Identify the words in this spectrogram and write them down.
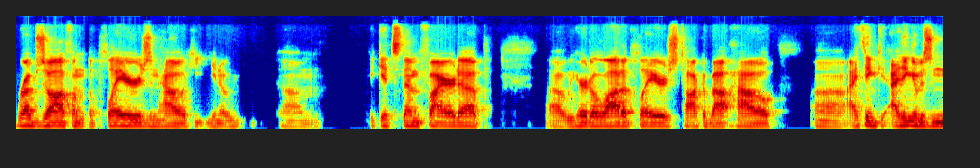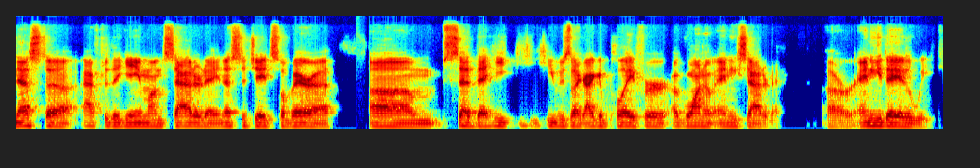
rubs off on the players, and how he, you know, um, it gets them fired up. Uh, we heard a lot of players talk about how uh, I think I think it was Nesta after the game on Saturday. Nesta Jade Silvera um, said that he he was like I could play for Aguano any Saturday uh, or any day of the week.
